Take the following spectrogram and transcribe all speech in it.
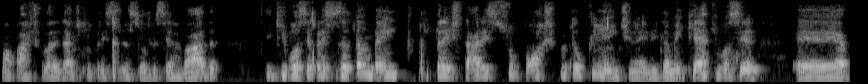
uma particularidade que precisa ser observada e que você precisa também prestar esse suporte para o teu cliente. Né? Ele também quer que você é,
